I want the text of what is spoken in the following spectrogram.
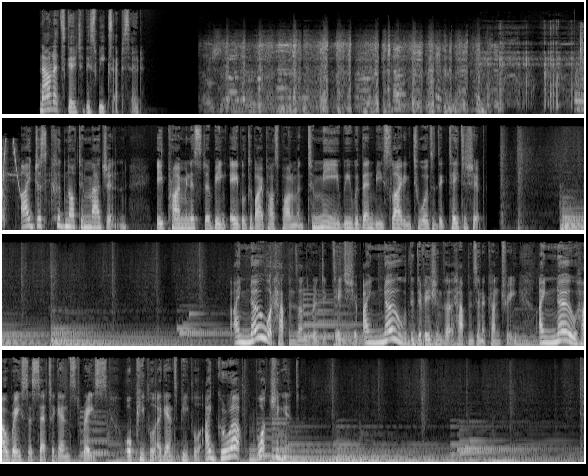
Now let's go to this week's episode. I just could not imagine a prime minister being able to bypass parliament. To me, we would then be sliding towards a dictatorship. I know what happens under a dictatorship. I know the division that happens in a country. I know how race is set against race or people against people. I grew up watching it.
